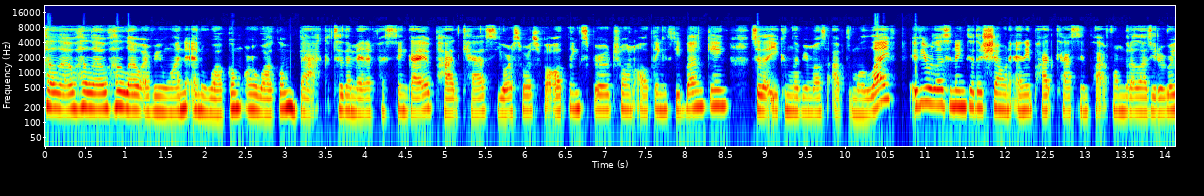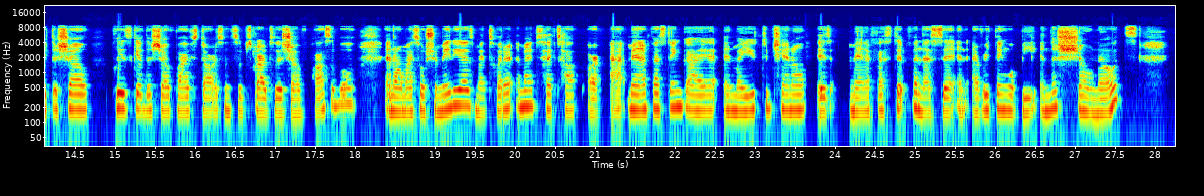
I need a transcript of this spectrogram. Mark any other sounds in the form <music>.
Hello, hello, hello, everyone, and welcome or welcome back to the Manifesting Gaia podcast, your source for all things spiritual and all things debunking, so that you can live your most optimal life. If you are listening to the show on any podcasting platform that allows you to rate the show, please give the show five stars and subscribe to the show if possible. And all my social medias, my Twitter and my TikTok are at Manifesting Gaia, and my YouTube channel is Manifest It, Finesse It, and everything will be in the show notes.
